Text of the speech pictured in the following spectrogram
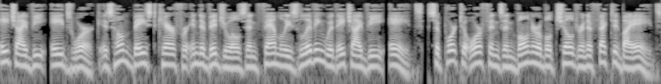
HIV, AIDS work is home-based care for individuals and families living with HIV, AIDS, support to orphans and vulnerable children affected by AIDS,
